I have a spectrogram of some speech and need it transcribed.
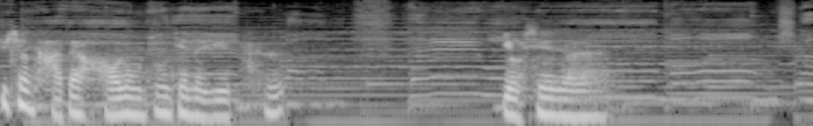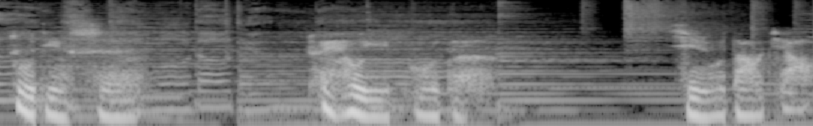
就像卡在喉咙中间的鱼刺，有些人注定是退后一步的心如刀绞。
